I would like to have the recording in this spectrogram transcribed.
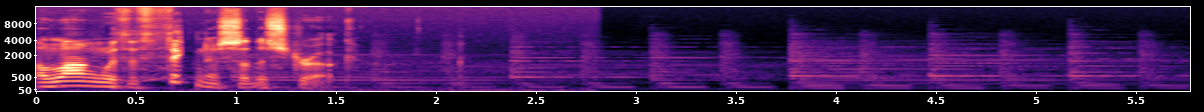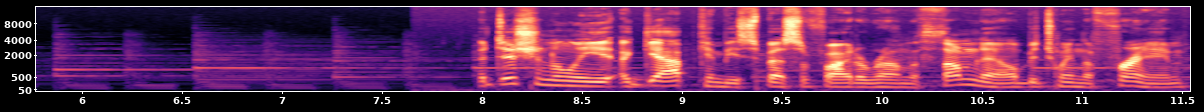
along with the thickness of the stroke. Additionally, a gap can be specified around the thumbnail between the frame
